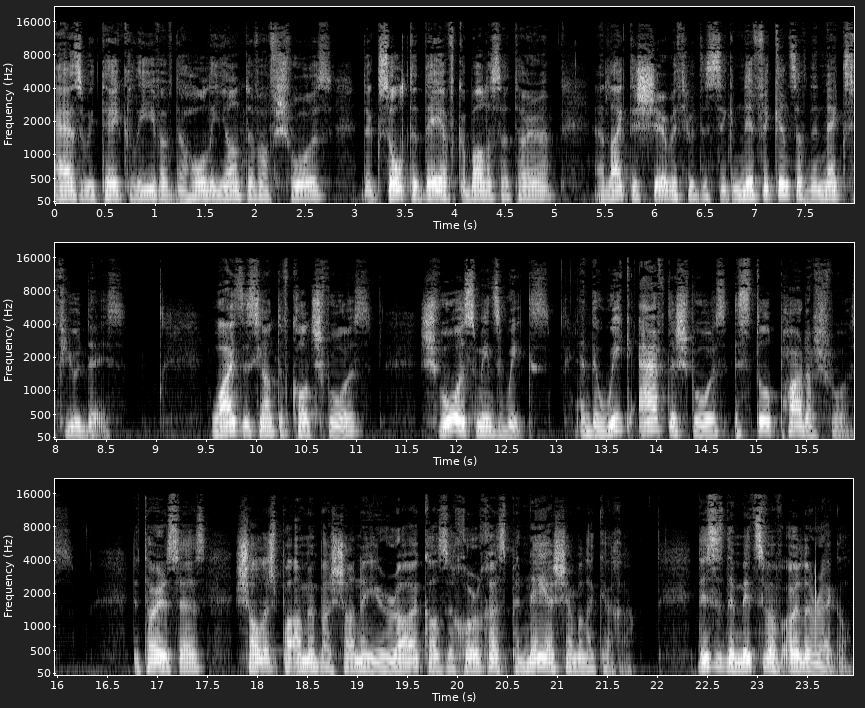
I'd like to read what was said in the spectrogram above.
As we take leave of the holy Yontiv of Shavuos, the exalted day of Kabbalah Satira, I'd like to share with you the significance of the next few days. Why is this Yontiv called Shavuos? Shavuos means weeks, and the week after Shavuos is still part of Shavuos. The Torah says, Shalosh pa'amim b'ashana yirah kol zechorcha es penei Hashem. This is the mitzvah of Oile Regel.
